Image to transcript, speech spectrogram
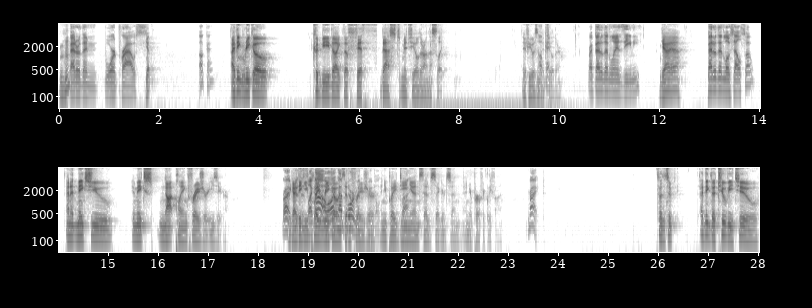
Mhm. better than Ward Prowse. Yep. Okay. I think Rico could be the, like the fifth best midfielder on the slate if he was a Okay. midfielder. Right. Better than Lanzini. Yeah, yeah. Better than Lo Celso. And it makes you it makes not playing Fraser easier. Right. Like I think you like, play oh, Rico instead of Fraser, and you play Digne Right. instead of Sigurdsson, and you're perfectly fine. Right. So it's a, I think the two v two,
